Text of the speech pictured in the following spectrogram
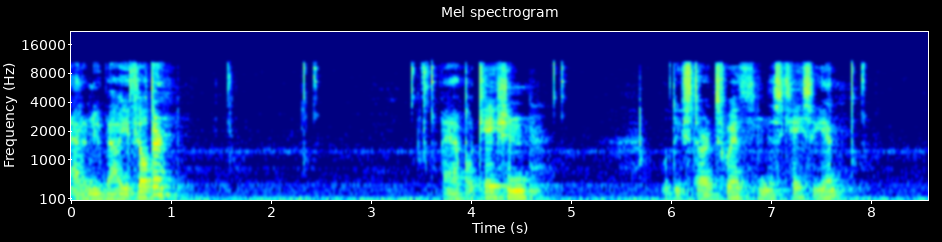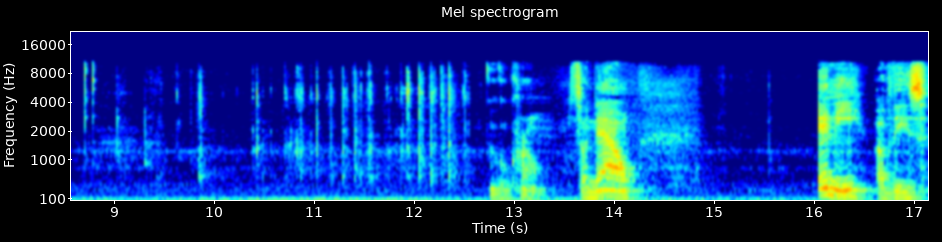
Add a new value filter. Application. We'll do starts with in this case again. Google Chrome. So now any of these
